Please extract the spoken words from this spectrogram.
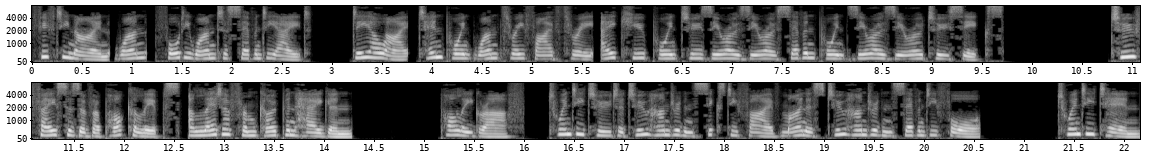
59 1, 41–78. DOI 10.1353 AQ.2007.0026 Two Faces of Apocalypse A Letter from Copenhagen Polygraph 22 to 265 minus 274 2010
